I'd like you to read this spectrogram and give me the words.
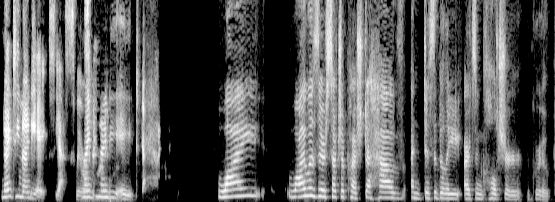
1998. Yes, we were. 1998. Yeah. Why? Why was there such a push to have a disability arts and culture group?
